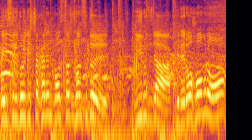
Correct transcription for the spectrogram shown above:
베이스를 돌기 시작하는 버스터즈 선수들. 2루 주자 그대로 홈으로.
